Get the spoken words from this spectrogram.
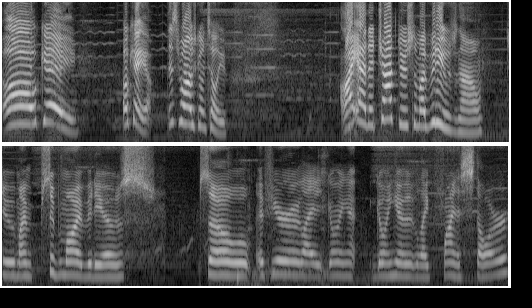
Okay. Okay, this is what I was going to tell you. I added chapters to my videos now. To my Super Mario videos. So, if you're like going going here like find a star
